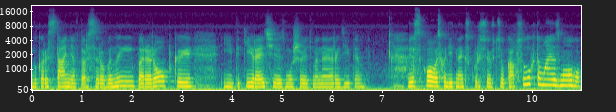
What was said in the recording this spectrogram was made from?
використання вторсировини, переробки, і такі речі змушують мене радіти. Обов'язково сходіть на екскурсію в цю капсулу, хто має змогу.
